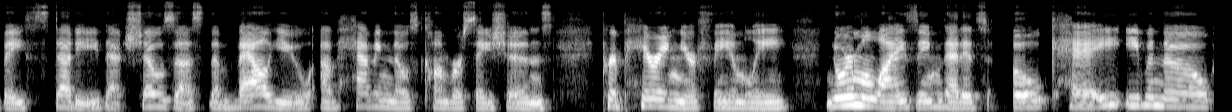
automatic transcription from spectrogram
based study that shows us the value of having those conversations, preparing your family, normalizing that it's okay, even though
